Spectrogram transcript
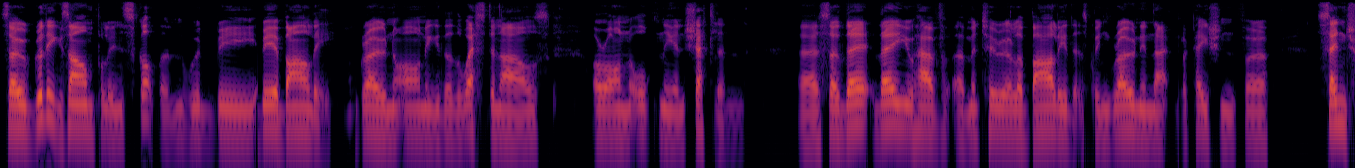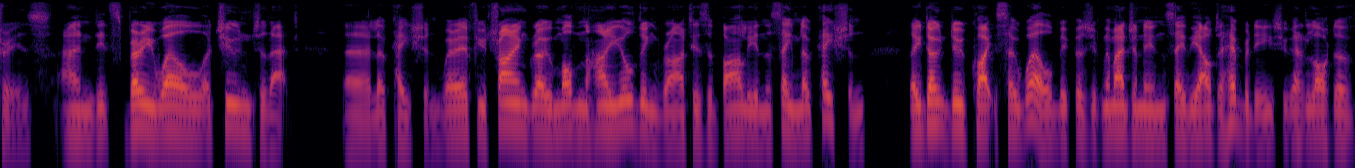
So a good example in Scotland would be beer barley grown on either the Western Isles or on Orkney and Shetland. Uh, so there, there you have a material of barley that's been grown in that location for centuries, and it's very well attuned to that uh, location. Where if you try and grow modern high-yielding varieties of barley in the same location, they don't do quite so well because you can imagine in, say, the Outer Hebrides, you get a lot of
